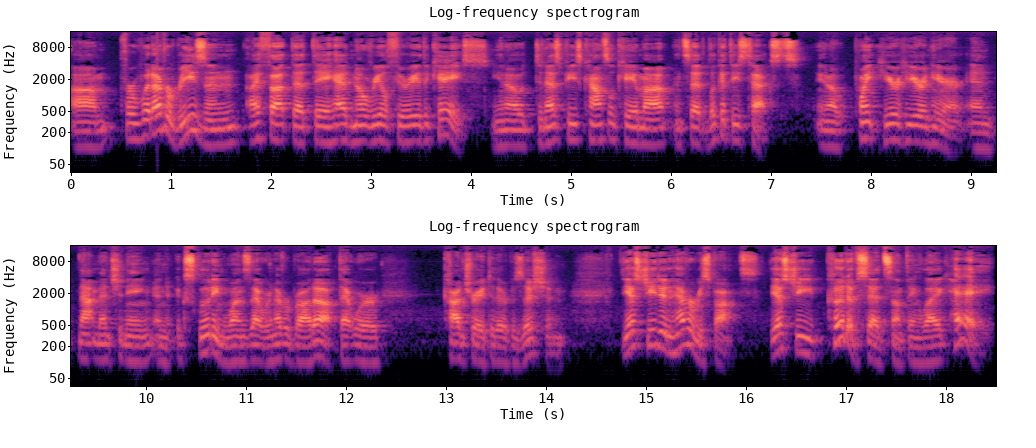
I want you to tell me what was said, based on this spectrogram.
um, for whatever reason, I thought that they had no real theory of the case. You know, Denezpi's counsel came up and said, look at these texts, you know, point here, here, and here, and not mentioning and excluding ones that were never brought up that were contrary to their position. The SG didn't have a response. The SG could have said something like, hey,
